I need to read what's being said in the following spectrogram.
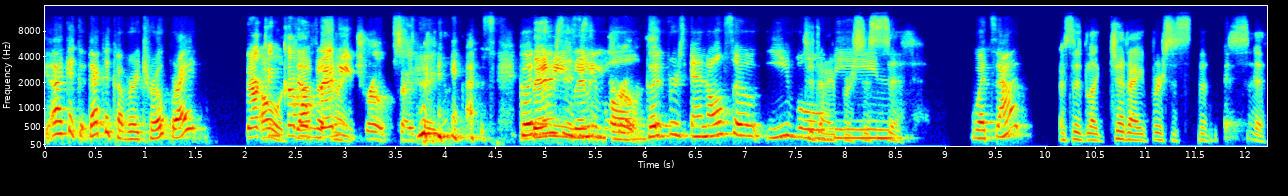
that could that could cover a trope, right? That can Oh, cover many definitely. tropes, I think. yes, good Many, versus many evil. tropes. Good versus, and also evil Jedi being versus Sith. what's that? I said like Jedi versus the Sith.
